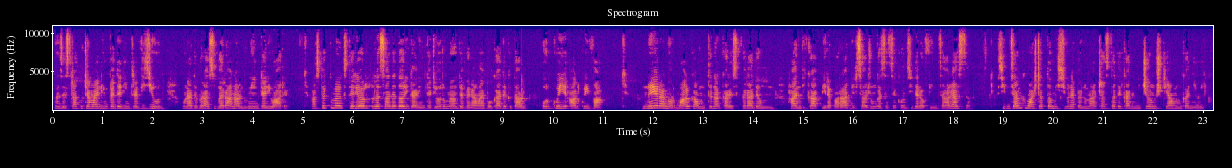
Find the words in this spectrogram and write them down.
înzestrat cu cea mai limpede dintre viziuni, un adevărat suveran al lumii interioare. Aspectul meu exterior lăsa de dorit, dar interiorul meu devenea mai bogat decât al oricui altcuiva. Nu era normal ca un tânăr care suferea de un handicap ireparabil să ajungă să se considere o ființă aleasă? Simțeam că mă așteaptă o misiune pe lumea aceasta de care nici eu nu știam încă nimic.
